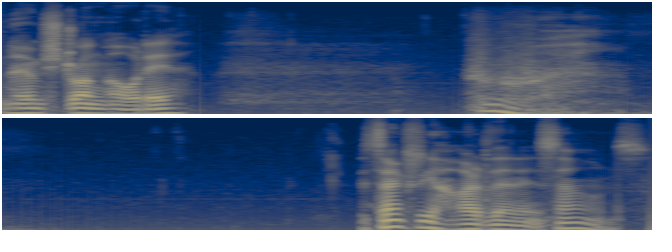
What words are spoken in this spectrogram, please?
gnome stronghold here. Whew. It's actually harder than it sounds.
